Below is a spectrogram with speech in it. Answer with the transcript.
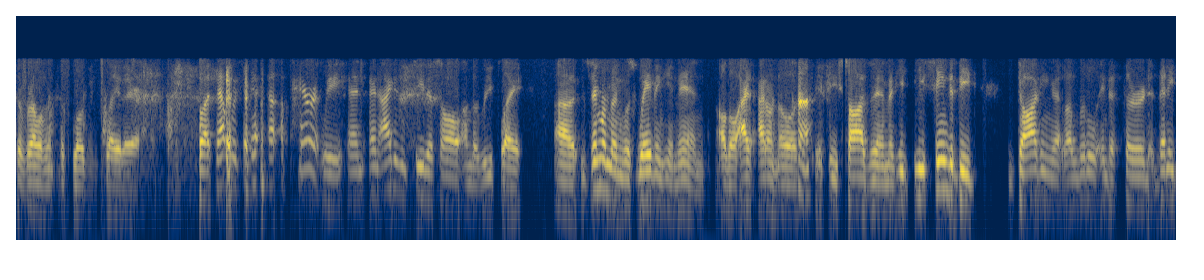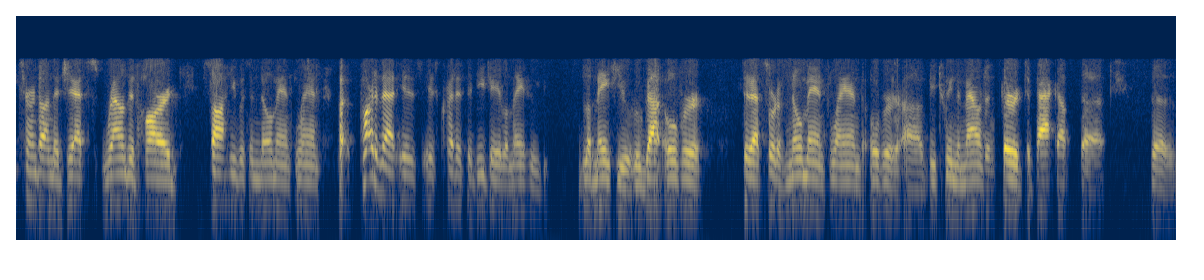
the relevance of Logan play there. But that was apparently, and and I didn't see this all on the replay uh, Zimmerman was waving him in, although I, I don't know if, huh. if he saw Zim, and he he seemed to be dogging it a little into third. Then he turned on the Jets, rounded hard, saw he was in no man's land. But part of that is is credit to DJ LeMahieu, LeMahieu who got over to that sort of no man's land over uh, between the mound and third to back up the the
